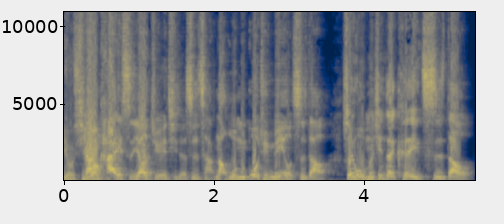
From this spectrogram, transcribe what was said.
有希望，刚开始要崛起的市场。那我们过去没有吃到。所以我们现在可以吃到，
